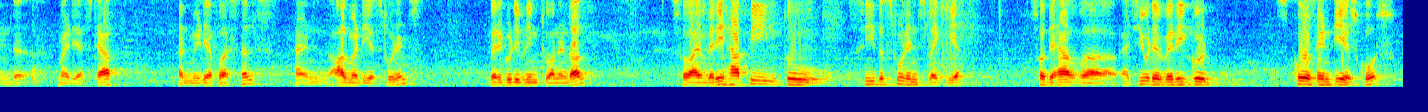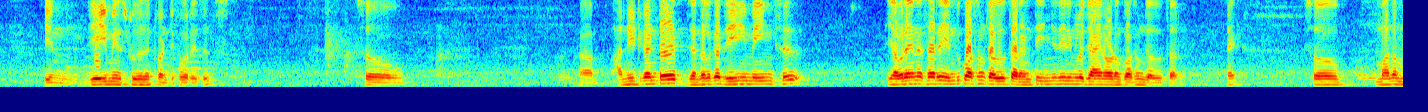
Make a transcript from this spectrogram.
And media staff and media personnels and all media students very good evening to one and all so I'm very happy to see the students like year so they have achieved a very good scores NTA scores in JEE Mains two thousand twenty four results so అన్నిటికంటే జనరల్గా జేఈ మెయిన్స్ ఎవరైనా సరే ఎందుకోసం చదువుతారంటే ఇంజనీరింగ్లో జాయిన్ అవ్వడం కోసం చదువుతారు రైట్ సో మనం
